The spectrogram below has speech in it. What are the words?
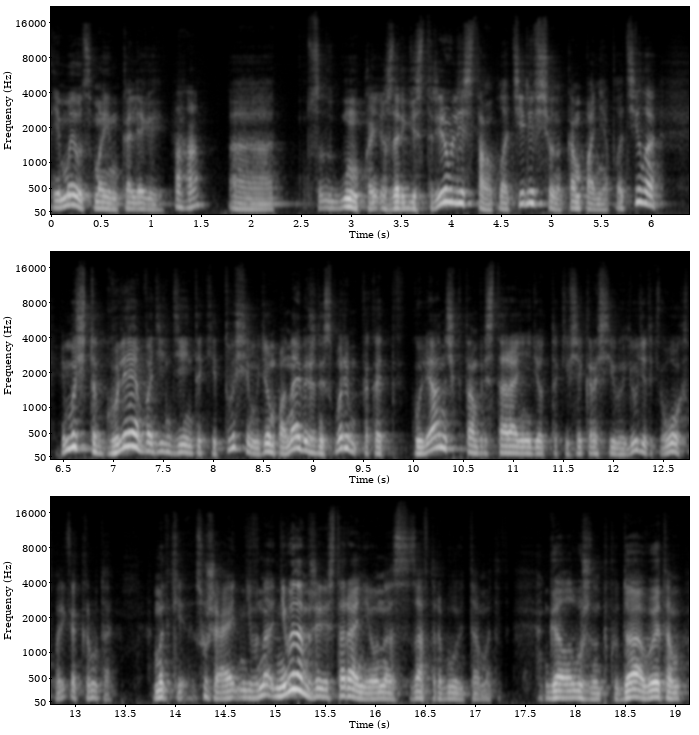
И мы вот с моим коллегой ага. э, ну, зарегистрировались, там оплатили все, компания оплатила. И мы что-то гуляем в один день, такие тусим, идем по набережной, смотрим, какая-то гуляночка там в ресторане идет, такие все красивые люди, такие, ох, смотри, как круто. Мы такие, слушай, а не в, не в этом же ресторане у нас завтра будет там этот гала-ужин? Он такой, да, в этом.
